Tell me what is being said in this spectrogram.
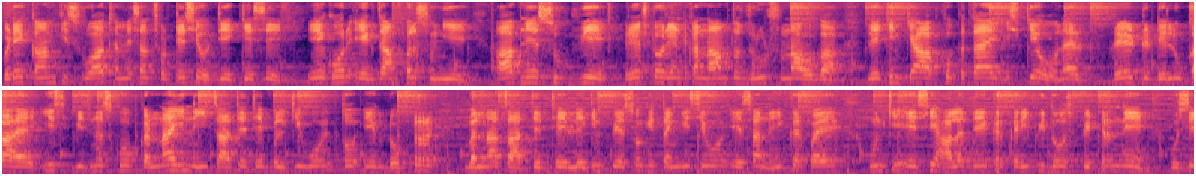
बड़े काम की शुरुआत हमेशा छोटे से होती है, कैसे? एक और एग्ज़ाम्पल सुनिए। आपने सुबवे रेस्टोरेंट का नाम तो ज़रूर सुना होगा, लेकिन क्या आपको पता है इसके ओनर फ्रेड डेलुका है? इस बिज़नेस को करना ही नहीं चाहते थे, बल्कि वो तो एक डॉक्टर बनना चाहते थे, लेकिन पैसों की तंगी से वो ऐसा नहीं कर पाए। उनकी ऐसी हालत देखकर करीबी दोस्त पीटर ने उसे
